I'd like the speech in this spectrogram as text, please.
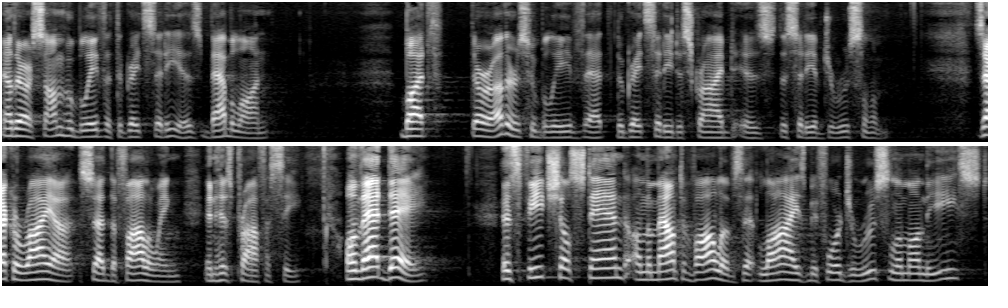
Now, there are some who believe that the great city is Babylon, but there are others who believe that the great city described is the city of Jerusalem. Zechariah said the following in his prophecy On that day, his feet shall stand on the Mount of Olives that lies before Jerusalem on the east,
